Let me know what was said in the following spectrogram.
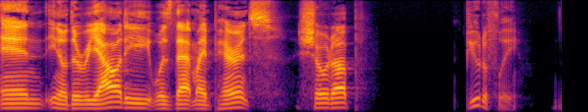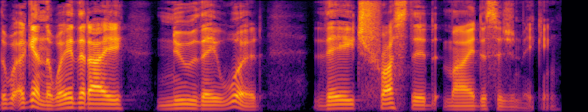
And, you know, the reality was that my parents showed up beautifully. The, again, the way that I knew they would, they trusted my decision making.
